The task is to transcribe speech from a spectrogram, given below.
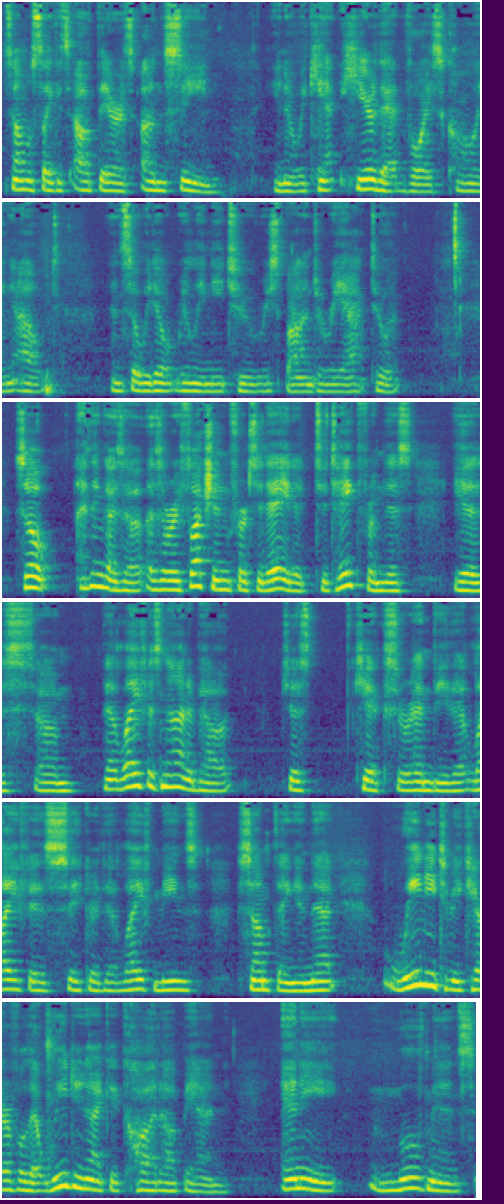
It's almost like it's out there, it's unseen. You know, we can't hear that voice calling out. And so we don't really need to respond or react to it. So I think as a, as a reflection for today to, to take from this is um, that life is not about just kicks or envy, that life is sacred, that life means something, and that we need to be careful that we do not get caught up in any movements,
